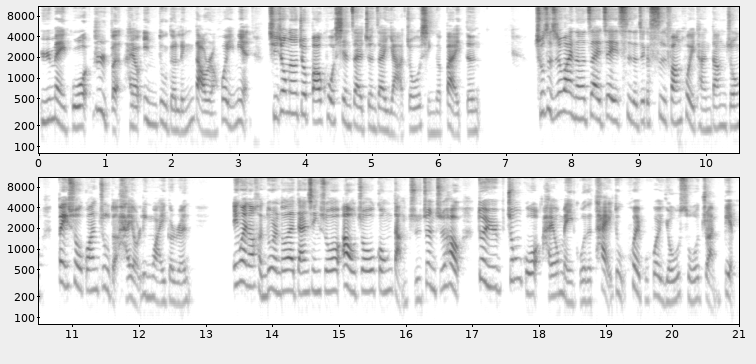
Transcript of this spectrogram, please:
与美国、日本还有印度的领导人会面，其中呢就包括现在正在亚洲行的拜登。除此之外呢，在这一次的这个四方会谈当中，备受关注的还有另外一个人，因为呢很多人都在担心说，澳洲工党执政之后，对于中国还有美国的态度会不会有所转变。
